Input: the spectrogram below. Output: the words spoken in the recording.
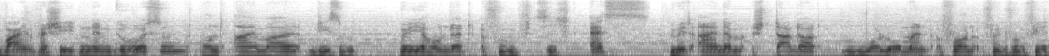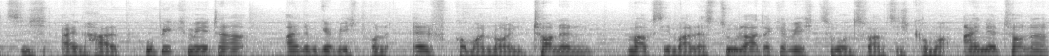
zwei verschiedenen Größen und einmal diesem 450S mit einem Standardvolumen von 45,5 Kubikmeter, einem Gewicht von 11,9 Tonnen, maximales Zuladegewicht 22,1 Tonne,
